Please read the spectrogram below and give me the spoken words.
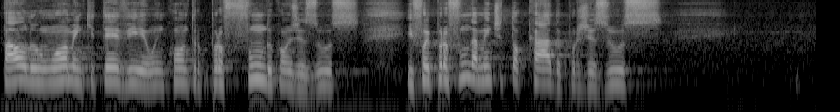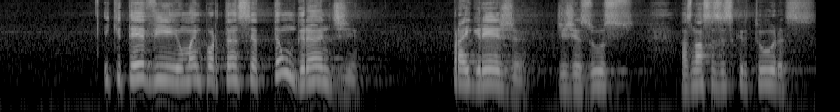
Paulo, um homem que teve um encontro profundo com Jesus e foi profundamente tocado por Jesus e que teve uma importância tão grande para a igreja de Jesus, as nossas escrituras.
